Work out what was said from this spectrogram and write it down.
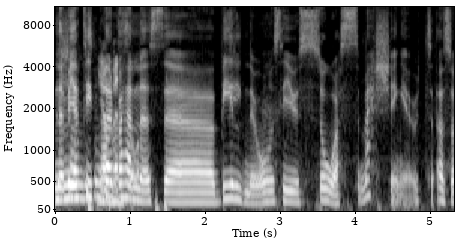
nej, men jag tittar på Ja, men så. hennes eh, bild nu och hon ser ju så smashing ut. Alltså,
